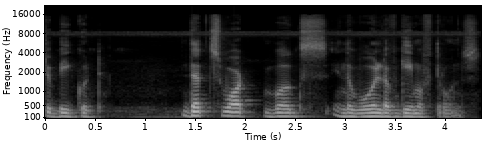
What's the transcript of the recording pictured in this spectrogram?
to be good. That's what works in the world of Game of Thrones.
